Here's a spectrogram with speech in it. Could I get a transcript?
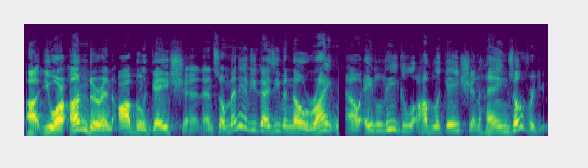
Uh, you are under an obligation. And so many of you guys even know right now a legal obligation hangs over you.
